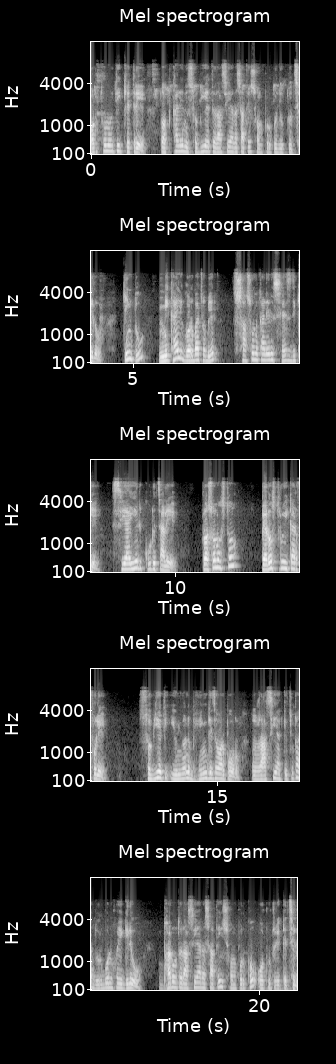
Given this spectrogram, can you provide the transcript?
অর্থনৈতিক ক্ষেত্রে তৎকালীন সোভিয়েত রাশিয়ার সাথে সম্পর্কযুক্ত ছিল। কিন্তু মিখাইল গর্বাচবের শাসনকালের শেষ দিকে সিআইয়ের কুট চালে প্রশনস্থ পেরস্ত্রয়িকার ফলে সোভিয়েত ইউনিয়ন ভেঙে যাওয়ার পর রাশিয়া কিছুটা দুর্বল হয়ে গেলেও ভারত রাশিয়ার সাথেই সম্পর্ক অটুট রেখেছিল।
